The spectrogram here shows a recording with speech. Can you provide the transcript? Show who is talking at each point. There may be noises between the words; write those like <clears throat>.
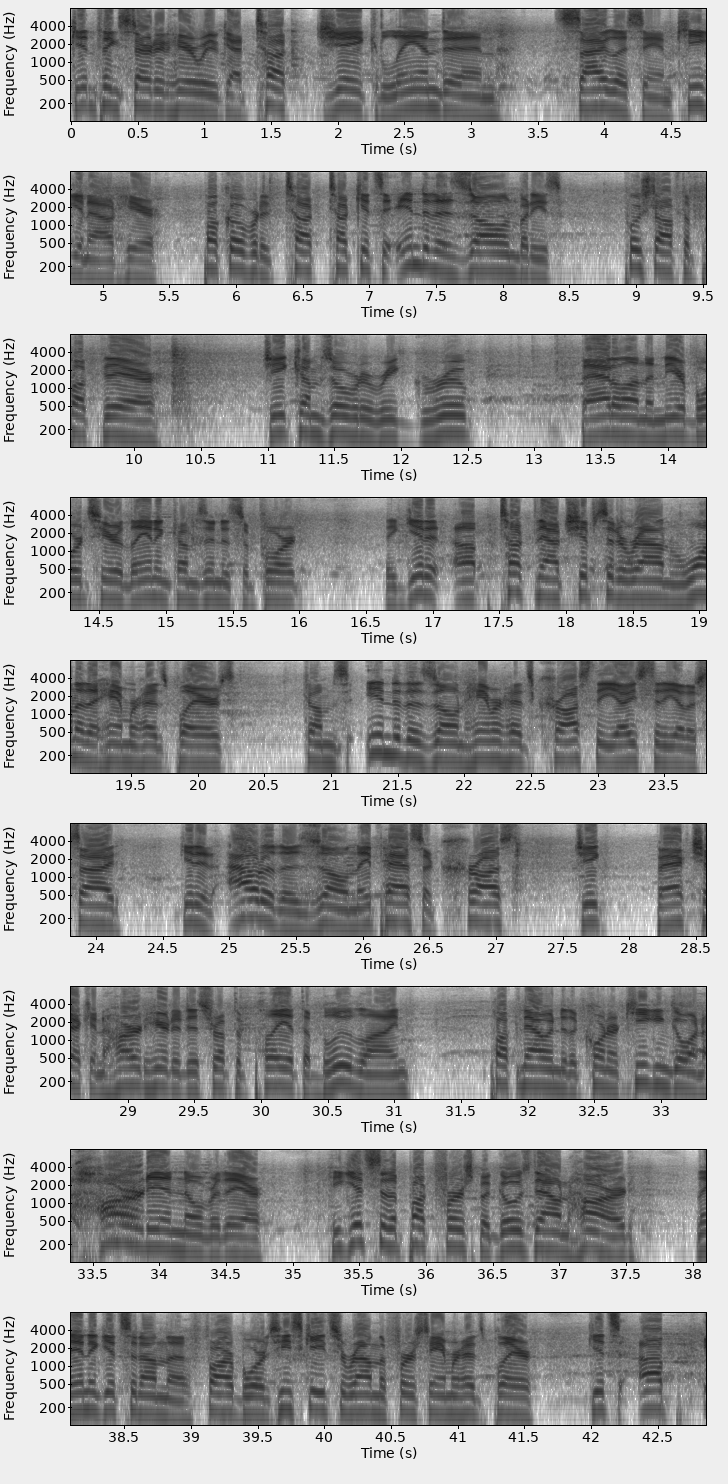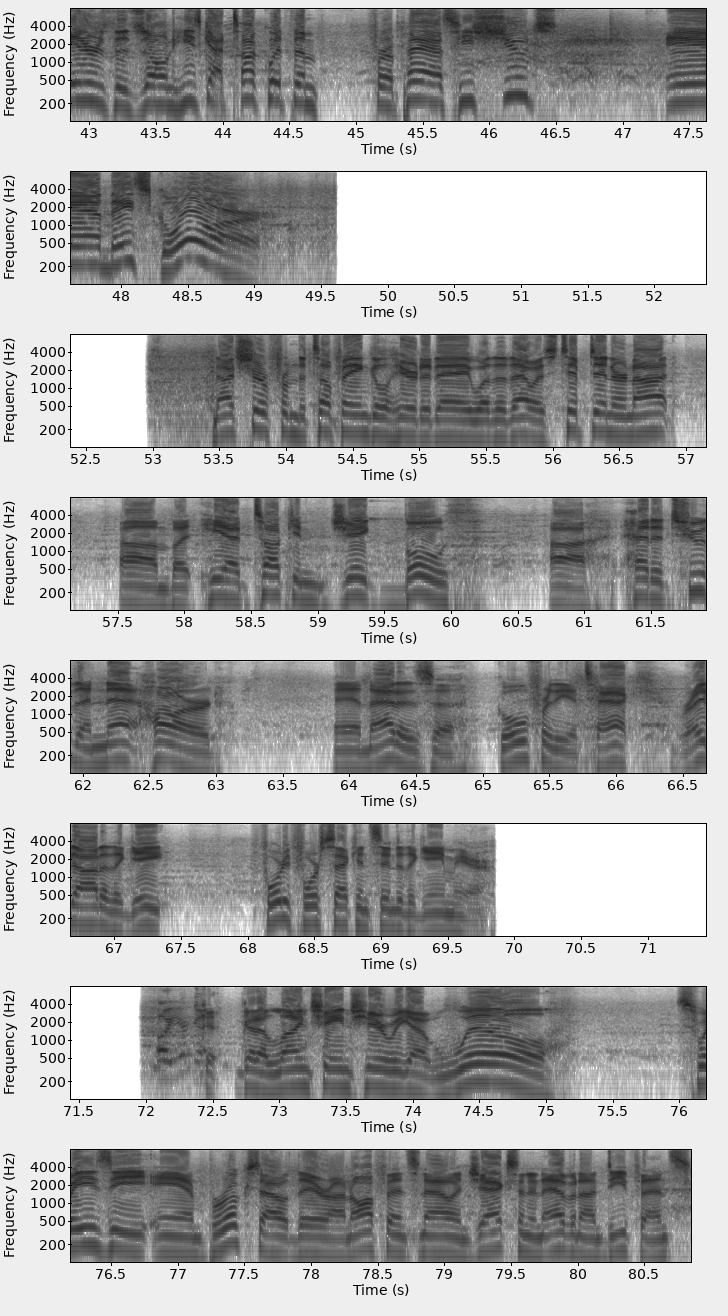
Speaker 1: Getting things started here, we've got Tuck, Jake, Landon, Silas, and Keegan out here. Puck over to Tuck. Tuck gets it into the zone, but he's pushed off the puck there. Jake comes over to regroup. Battle on the near boards here. Landon comes in to support. They get it up. Tuck now chips it around one of the Hammerheads players. Comes into the zone. Hammerheads cross the ice to the other side. Get it out of the zone. They pass across. Jake back checking hard here to disrupt the play at the blue line. Puck now into the corner. Keegan going hard in over there. He gets to the puck first, but goes down hard. Landon gets it on the far boards. He skates around the first Hammerheads player, gets up, enters the zone. He's got Tuck with him for a pass. He shoots, and they score. Not sure from the tough angle here today whether that was tipped in or not. Um, but he had Tuck and Jake both uh, headed to the net hard. And that is a goal for the attack right out of the gate. 44 seconds into the game here.
Speaker 2: Oh, you're good.
Speaker 1: Got, got a line change here. We got Will, Swayze, and Brooks out there on offense now, and Jackson and Evan on defense.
